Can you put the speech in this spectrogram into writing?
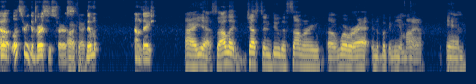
Uh, let's read the verses first. Okay. Then we'll foundation. All right, yeah. So I'll let Justin do the summary of where we're at in the book of Nehemiah. And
